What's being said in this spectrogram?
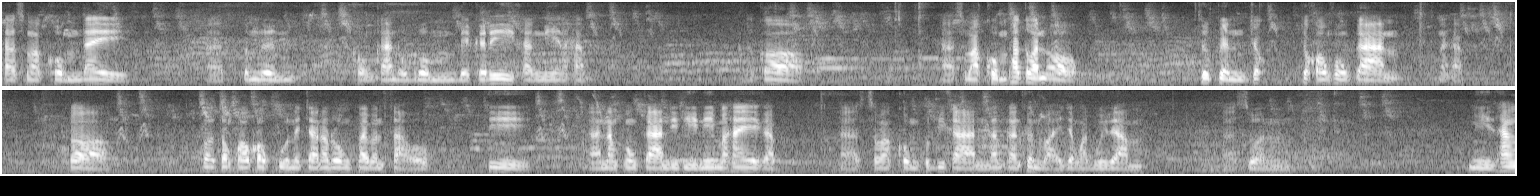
ทางสมาคมได้ดำเนินโครงการอบรมเบเกอรี่ครั้งนี้นะครับ แล้วก็สมาคมภาคตะวันออก ซึ่งเป็นเจ้าเจ้าของโครงการนะครับ ก็ก็ต้องขอขอบคุณอาจารย์นรงค์ไปวันเสาร์ที่นำโครงการดีๆ นี้มาให้กับสมาคมคนพิการด้านการเคลื่อนไหวจังหวัดบุรีรัมย์ส่วนมีทั้ง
